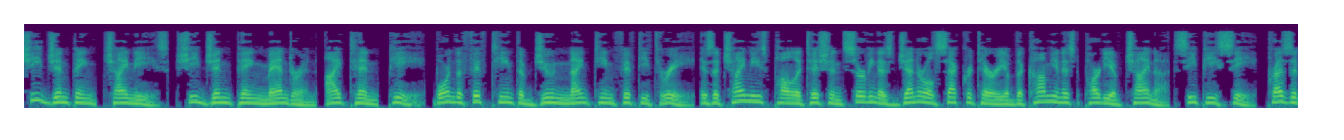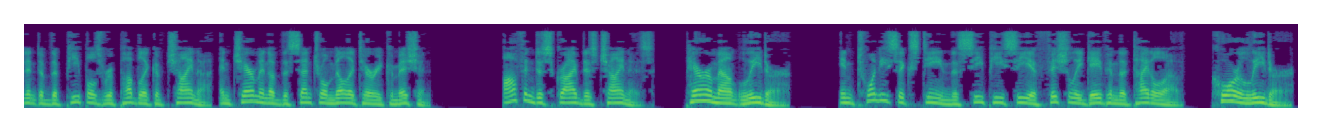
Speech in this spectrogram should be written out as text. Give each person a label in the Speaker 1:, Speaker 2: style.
Speaker 1: Xi Jinping Chinese, Xi Jinping Mandarin, I Tin, p. born 15 June 1953 is a Chinese politician serving as General Secretary of the Communist Party of China CPC, President of the People's Republic of China, and Chairman of the Central Military Commission. Often described as China's «paramount leader», in 2016 the CPC officially gave him the title of «core leader»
